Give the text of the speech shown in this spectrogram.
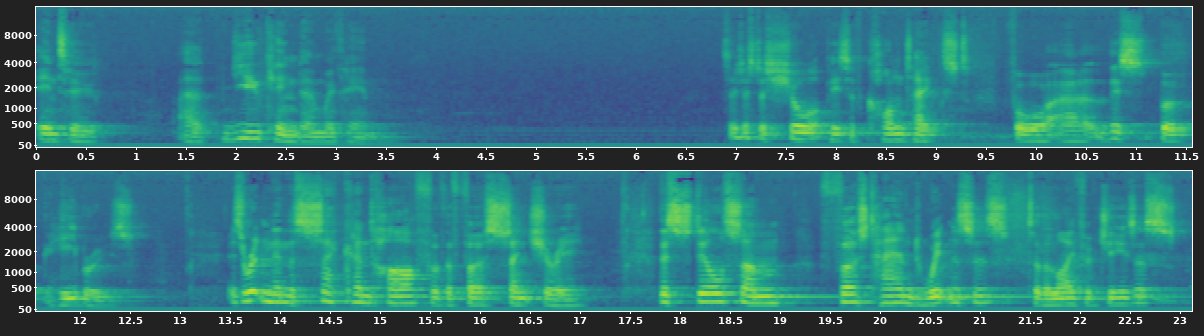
into a new kingdom with him. So, just a short piece of context for uh, this book, Hebrews. It's written in the second half of the first century. There's still some first hand witnesses to the life of Jesus.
